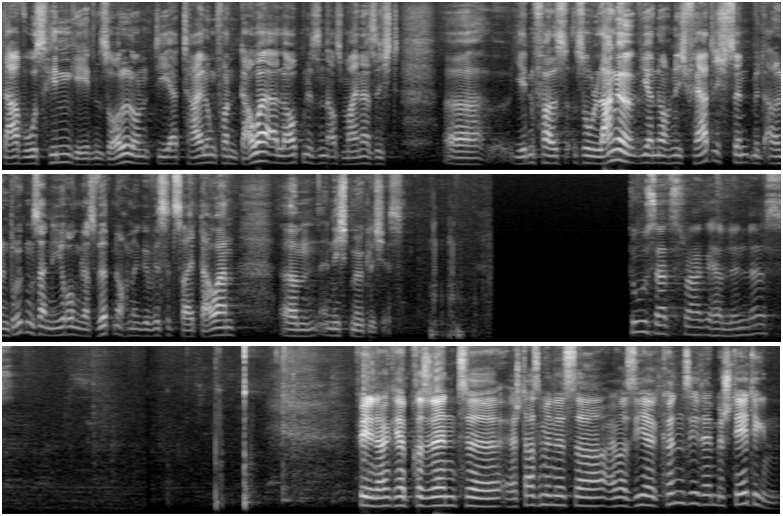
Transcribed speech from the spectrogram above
da wo es hingehen soll. Und die Erteilung von Dauererlaubnissen aus meiner Sicht, äh, jedenfalls solange wir noch nicht fertig sind mit allen Brückensanierungen, das wird noch eine gewisse Zeit dauern, ähm, nicht möglich ist. Zusatzfrage, Herr Lenders. Vielen Dank, Herr Präsident. Äh, Herr Staatsminister Al-Wazir, können Sie denn bestätigen,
